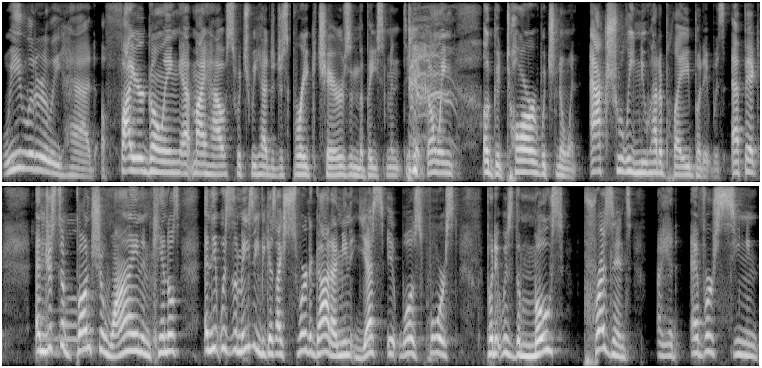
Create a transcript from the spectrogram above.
We literally had a fire going at my house, which we had to just break chairs in the basement to get going, a guitar, which no one actually knew how to play, but it was epic, and just a bunch of wine and candles. And it was amazing because I swear to God, I mean, yes, it was forced, but it was the most present I had ever seen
